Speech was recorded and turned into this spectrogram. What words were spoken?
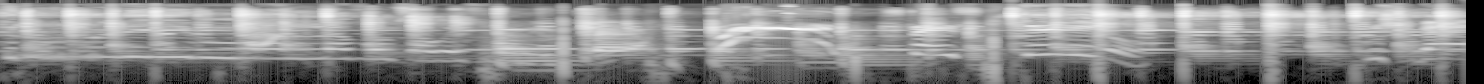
three more levels away from it. Stay still! Push Why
